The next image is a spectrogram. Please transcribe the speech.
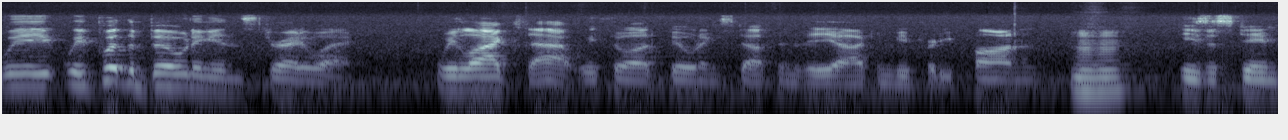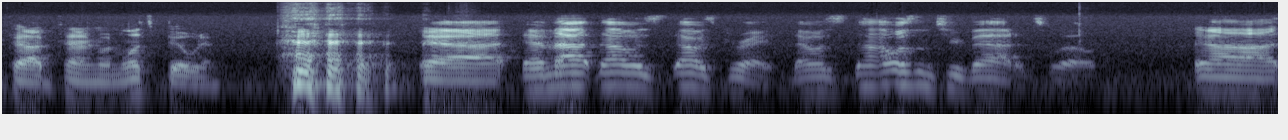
we we put the building in straight away. We liked that. We thought building stuff in VR can be pretty fun. Mm-hmm. He's a steam powered penguin. Let's build him. yeah, and that that was that was great. That was that wasn't too bad as well. Uh,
